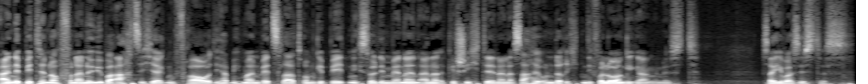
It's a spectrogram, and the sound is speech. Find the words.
eine Bitte noch von einer über 80-jährigen Frau, die hat mich mal in Wetzlar darum gebeten, ich soll die Männer in einer Geschichte, in einer Sache unterrichten, die verloren gegangen ist. Sage ich, was ist das?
